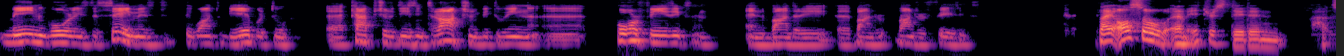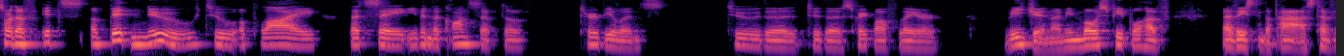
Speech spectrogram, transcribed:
main goal is the same: is they want to be able to capture this interaction between uh, core physics and and boundary uh, boundary, boundary physics. I also am interested in sort of it's a bit new to apply let's say even the concept of turbulence to the to the scrape off layer region i mean most people have at least in the past have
